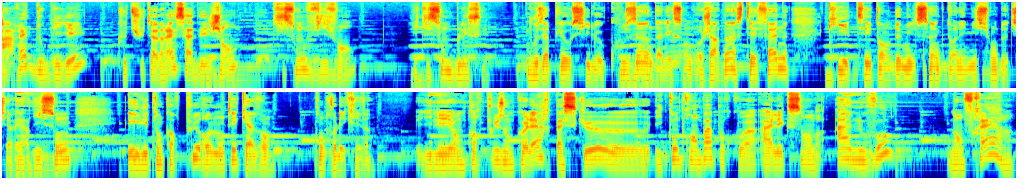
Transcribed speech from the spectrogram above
arrête d'oublier que tu t'adresses à des gens qui sont vivants et qui sont blessés. Vous appelez aussi le cousin d'Alexandre Jardin, Stéphane, qui était en 2005 dans l'émission de Thierry Ardisson, et il est encore plus remonté qu'avant contre l'écrivain. Il est encore plus en colère parce que euh, il comprend pas pourquoi Alexandre, à nouveau, dans Frères,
